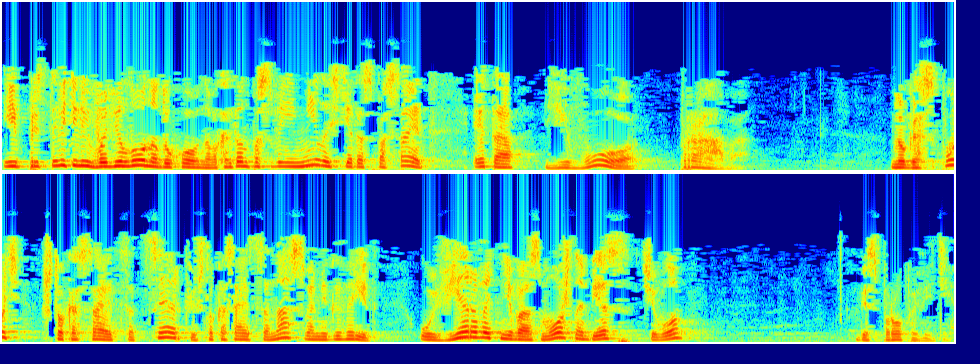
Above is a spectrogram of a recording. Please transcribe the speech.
и представителей Вавилона духовного, когда Он по своей милости это спасает, это Его право. Но Господь, что касается церкви, что касается нас с вами, говорит, уверовать невозможно без чего? Без проповеди.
